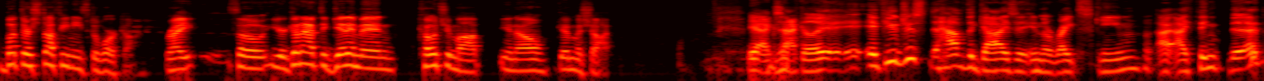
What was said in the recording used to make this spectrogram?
but there's stuff he needs to work on, right? So you're gonna have to get him in, coach him up, you know, give him a shot. Yeah, exactly. If you just have the guys in the right scheme, I, I think that,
